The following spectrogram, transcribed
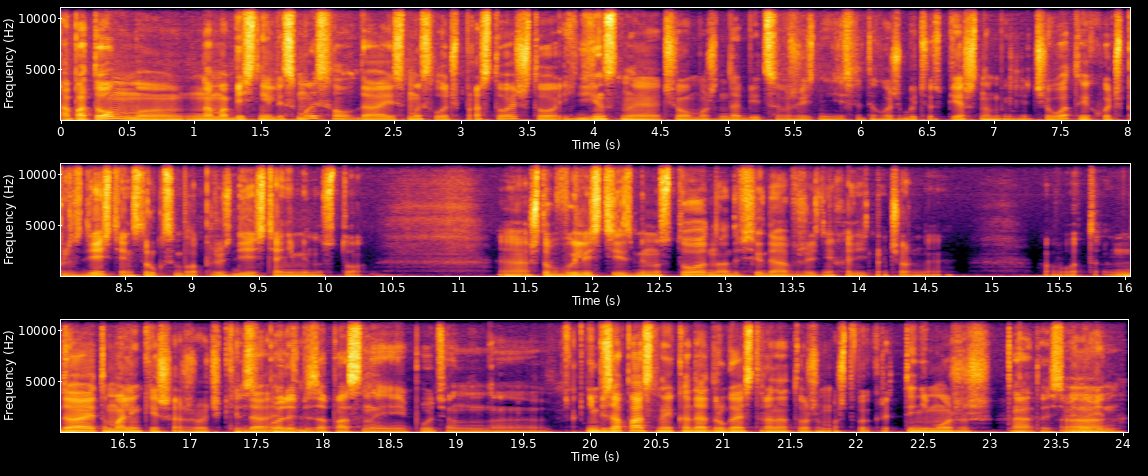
а потом э, нам объяснили смысл, да, и смысл очень простой, что единственное, чего можно добиться в жизни, если ты хочешь быть успешным или чего, ты хочешь плюс 10, а инструкция была плюс 10, а не минус 100. Э, чтобы вылезти из минус 100, надо всегда в жизни ходить на черное. Вот. Да, это маленькие шажочки. То есть да, более это... безопасный путь, он... Э, Небезопасный, когда другая сторона тоже может выиграть. Ты не можешь... А, то есть вин-вин.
